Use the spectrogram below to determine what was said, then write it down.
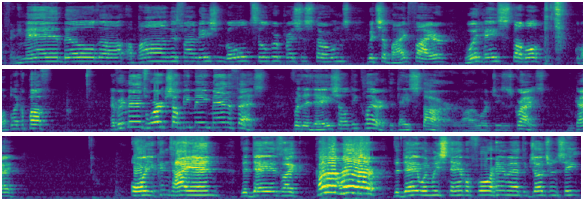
if any man build uh, upon this foundation gold, silver, precious stones, which abide fire, wood, hay, stubble, go up like a puff. Every man's work shall be made manifest, for the day shall declare it, the day star, our Lord Jesus Christ. Okay? Or you can tie in, the day is like, come up here, the day when we stand before him at the judgment seat.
